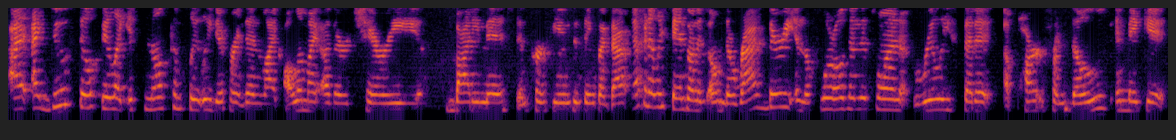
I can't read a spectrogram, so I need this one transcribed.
I I do still feel like it smells completely different than like all of my other cherry body mist and perfumes and things like that. Definitely stands on its own. The raspberry and the florals in this one really set it apart from those and make it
